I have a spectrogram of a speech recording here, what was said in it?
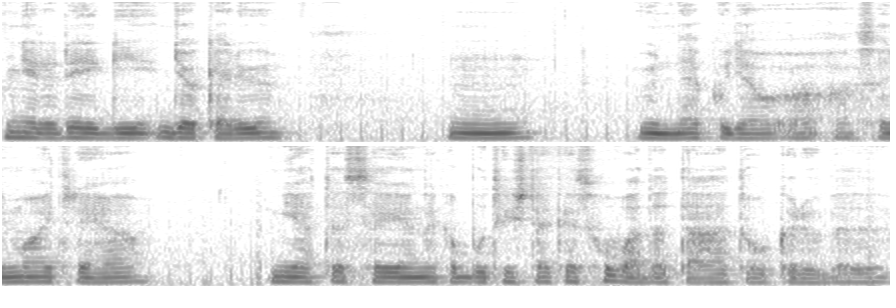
annyira régi gyökerű mm, ünnep, ugye az, hogy Maitreya miatt összejönnek a buddhisták, ez hova datálható körülbelül?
